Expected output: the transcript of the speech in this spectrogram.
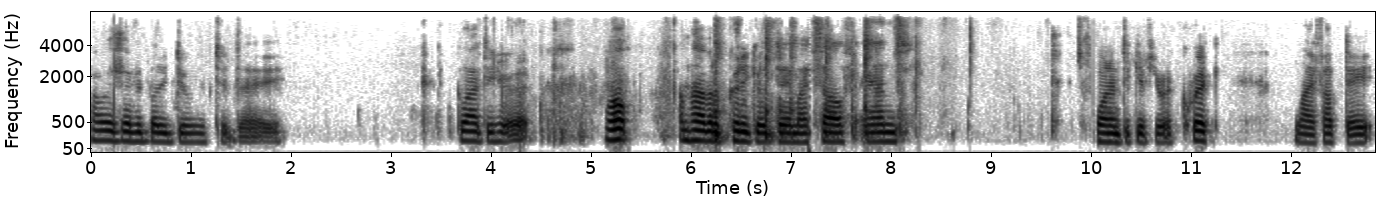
How is everybody doing today? Glad to hear it. Well, I'm having a pretty good day myself, and just wanted to give you a quick life update.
